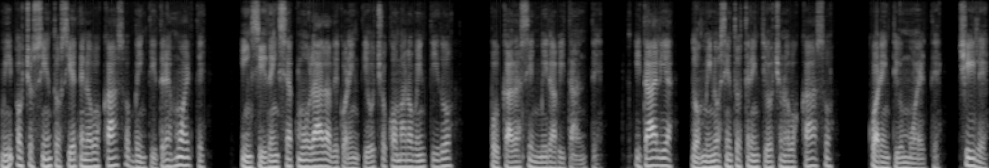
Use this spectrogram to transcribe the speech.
1.807 nuevos casos, 23 muertes, incidencia acumulada de 48,92 por cada 100.000 habitantes. Italia, 2.938 nuevos casos, 41 muertes. Chile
